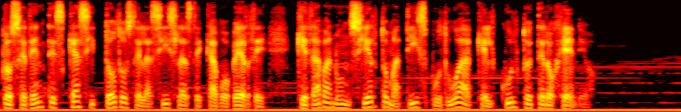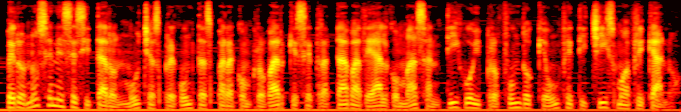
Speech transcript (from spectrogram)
procedentes casi todos de las islas de Cabo Verde, que daban un cierto matiz vudú a aquel culto heterogéneo. Pero no se necesitaron muchas preguntas para comprobar que se trataba de algo más antiguo y profundo que un fetichismo africano.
